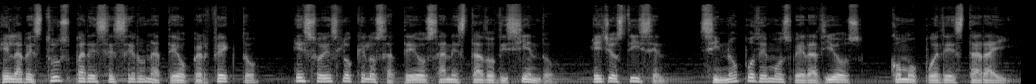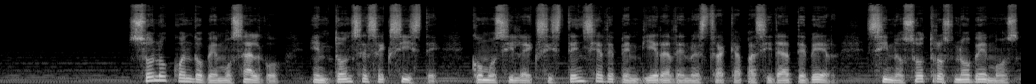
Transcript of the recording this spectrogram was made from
el avestruz parece ser un ateo perfecto, eso es lo que los ateos han estado diciendo, ellos dicen, si no podemos ver a Dios, ¿cómo puede estar ahí? Solo cuando vemos algo, entonces existe, como si la existencia dependiera de nuestra capacidad de ver, si nosotros no vemos,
